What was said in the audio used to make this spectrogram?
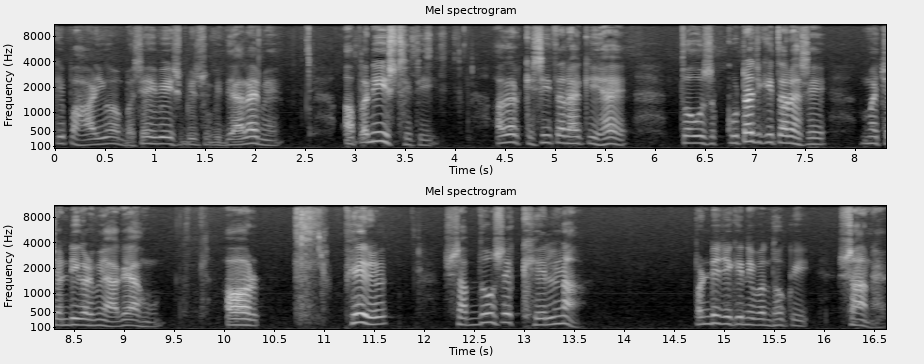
की पहाड़ियों में बसे हुए इस विश्वविद्यालय में अपनी स्थिति अगर किसी तरह की है तो उस कुटज की तरह से मैं चंडीगढ़ में आ गया हूँ। और फिर शब्दों से खेलना पंडित जी के निबंधों की शान है।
